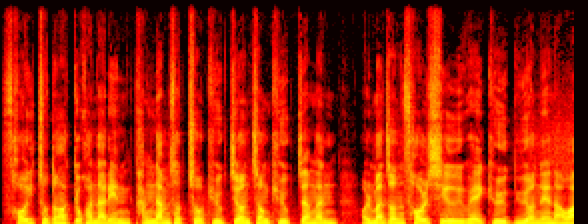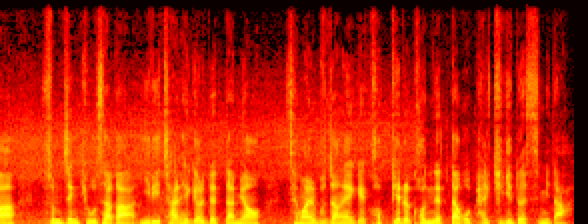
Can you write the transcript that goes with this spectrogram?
서희초등학교 관할인 강남서초 교육지원청 교육장은 얼마 전 서울시의회 교육위원회에 나와 숨진 교사가 일이 잘 해결됐다며 생활부장에게 커피를 건넸다고 밝히기도 했습니다.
